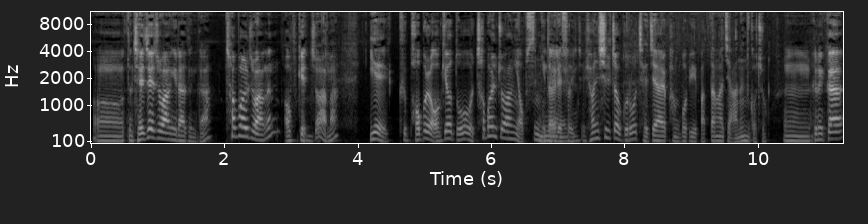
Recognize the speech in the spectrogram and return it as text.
어, 어떤 제재 조항이라든가 처벌 조항은 없겠죠 아마. 예, 그 법을 어겨도 처벌 조항이 없습니다. 네. 그래서 현실적으로 제재할 방법이 마땅하지 않은 거죠. 음, 그러니까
